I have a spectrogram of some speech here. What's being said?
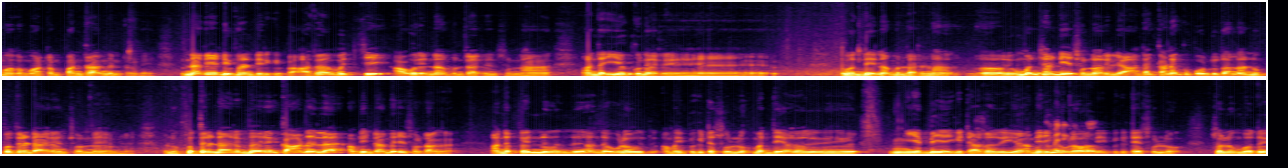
மத மாற்றம் பண்ணுறாங்கன்றது நிறைய டிஃப்ரெண்ட் இருக்குது இப்போ அதை வச்சு அவர் என்ன பண்ணுறாருன்னு சொன்னால் அந்த இயக்குனர் வந்து என்ன பண்ணுறாருன்னா உமன் சாண்டியே சொன்னார் இல்லையா? அதை கணக்கு போட்டு தான் நான் முப்பத்தி ரெண்டாயிரம்னு சொன்னேன் முப்பத்தி ரெண்டாயிரம் பேர் காணலை அப்படின்ற மாதிரி சொல்கிறாங்க அந்த பெண்ணு வந்து அந்த உளவு அமைப்பு கிட்ட சொல்லும். மத்திய அதாவது எஃபிஐ கிட்ட அதாவது அமெரிக்க உளவு. அமைப்பு கிட்டே சொல்லும். சொல்லும்போது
